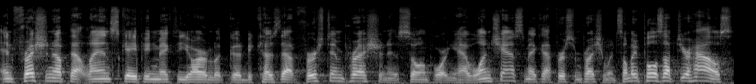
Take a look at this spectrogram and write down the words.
And freshen up that landscaping make the yard look good because that first impression is so important. You have one chance to make that first impression. When somebody pulls up to your house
